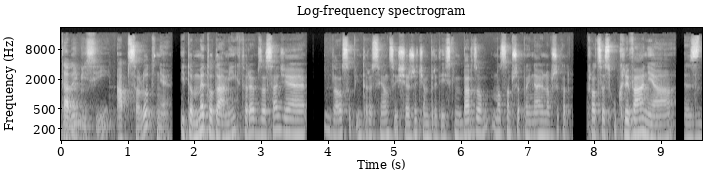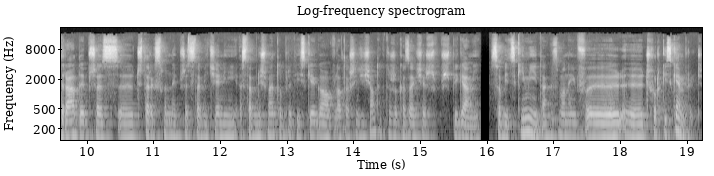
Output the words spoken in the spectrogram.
Ta BBC? Absolutnie. I to metodami, które w zasadzie dla osób interesujących się życiem brytyjskim bardzo mocno przypominają na przykład proces ukrywania zdrady przez e, czterech słynnych przedstawicieli establishmentu brytyjskiego w latach 60., którzy okazali się szpiegami sowieckimi, tak zwanej e, e, czwórki z Cambridge.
